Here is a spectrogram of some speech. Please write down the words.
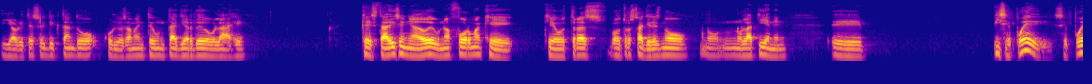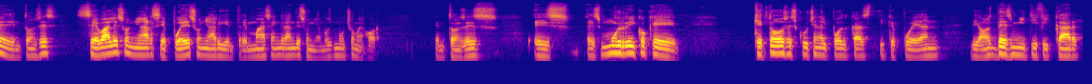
Y ahorita estoy dictando, curiosamente, un taller de doblaje que está diseñado de una forma que, que otras, otros talleres no, no, no la tienen. Eh, y se puede, se puede. Entonces, se vale soñar, se puede soñar y entre más en grande soñamos mucho mejor. Entonces, es, es muy rico que, que todos escuchen el podcast y que puedan, digamos, desmitificar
